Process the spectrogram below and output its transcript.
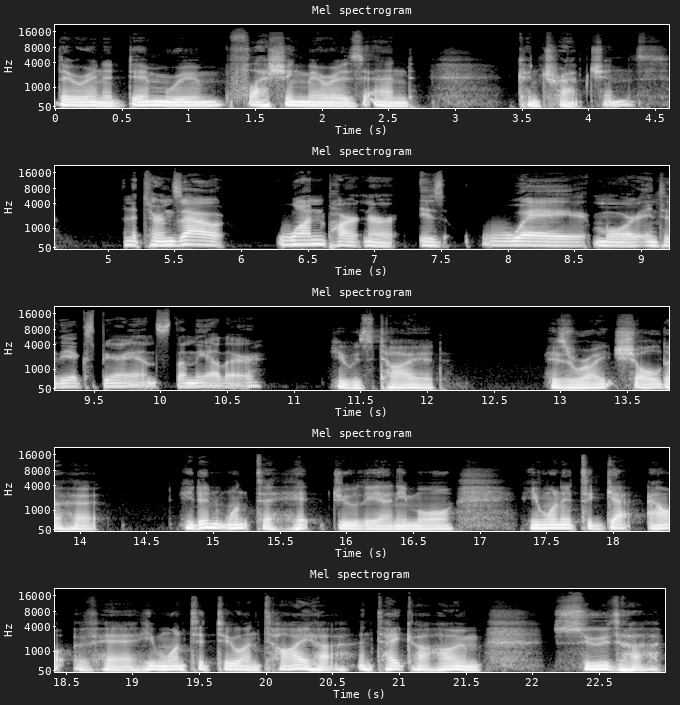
they were in a dim room, flashing mirrors and contraptions. And it turns out one partner is way more into the experience than the other. He was tired. His right shoulder hurt. He didn't want to hit Julie anymore. He wanted to get out of here. He wanted to untie her and take her home, soothe her,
